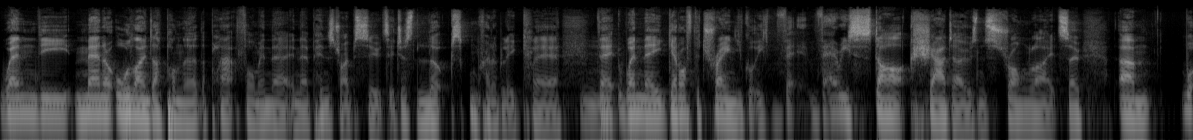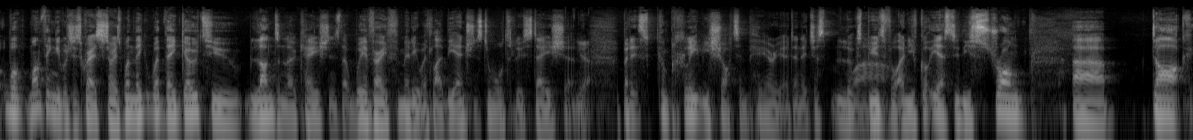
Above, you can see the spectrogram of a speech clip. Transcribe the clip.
When the men are all lined up on the, the platform in their in their pinstripe suits, it just looks incredibly clear. They, when they get off the train, you've got these ve- very stark shadows and strong lights. So, um, well, one thing which is great story is when they when they go to London locations that we're very familiar with, like the entrance to Waterloo Station, Yeah. but it's completely shot in period and it just looks beautiful. And you've got yes, these strong, uh, dark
